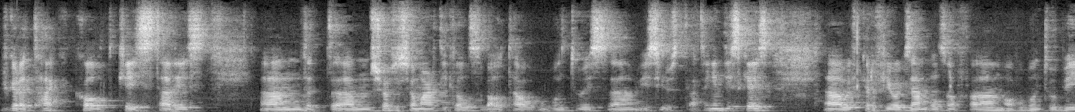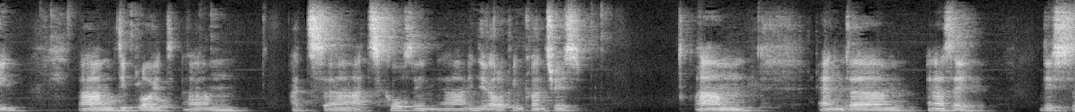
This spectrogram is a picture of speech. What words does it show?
we've got a tag called Case Studies um, that um, shows you some articles about how Ubuntu is um, is used. I think in this case, uh, we've got a few examples of um, of Ubuntu being deployed at uh, at schools in uh, in developing countries, and and I say this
